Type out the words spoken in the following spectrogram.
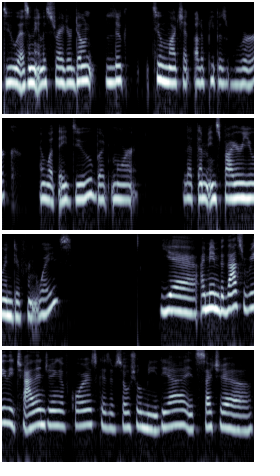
do as an illustrator? Don't look too much at other people's work and what they do, but more let them inspire you in different ways? Yeah, I mean, but that's really challenging, of course, because of social media. It's such a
